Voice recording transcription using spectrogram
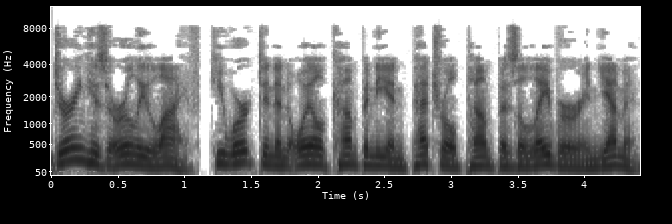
During his early life, he worked in an oil company and petrol pump as a labourer in Yemen.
